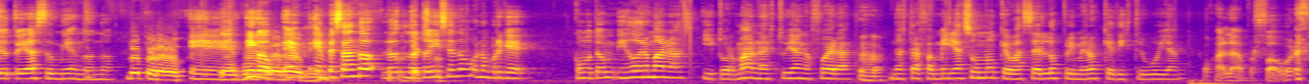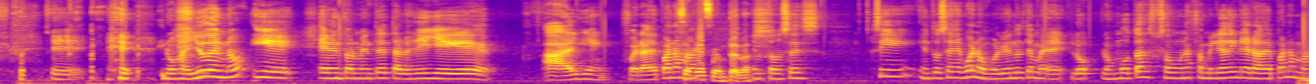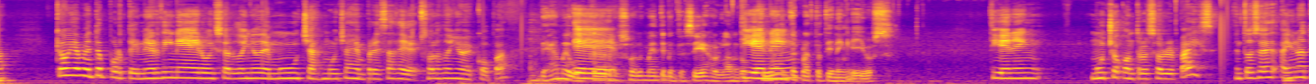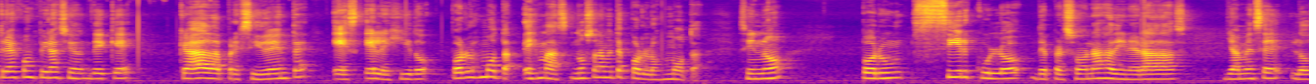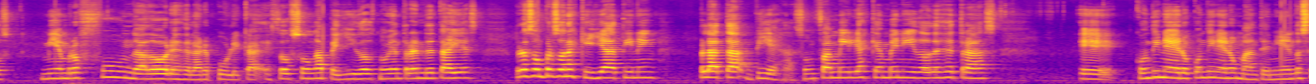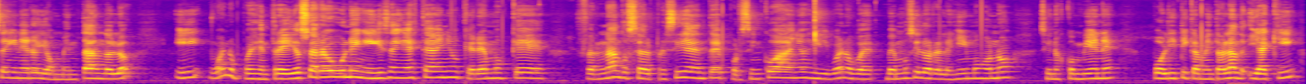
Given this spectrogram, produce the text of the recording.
yo estoy asumiendo, ¿no? No, pero. Eh, digo, eh, empezando, lo, estoy diciendo, bueno, porque como tengo mis dos hermanas y tu hermana estudian afuera, nuestra familia asumo que va a ser los primeros que distribuyan, ojalá, por favor, eh, nos ayuden, ¿no? Y eventualmente tal vez llegue a alguien fuera de Panamá. Entonces, sí, entonces, bueno, volviendo al tema, los Motas son una familia dinerada de Panamá que obviamente por tener dinero y ser dueño de muchas, muchas empresas, de, son los dueños de Copa. Déjame buscar eh, solamente mientras sigas hablando. Tienen, ¿Cuánta plata tienen ellos? Tienen mucho control sobre el país. Entonces hay una teoría de conspiración de que cada presidente es elegido por los Mota. Es más, no solamente por los Mota, sino por un círculo de personas adineradas, llámense los miembros fundadores de la República. Estos son apellidos, no voy a entrar en detalles, pero son personas que ya tienen plata vieja, son familias que han venido desde atrás eh, con dinero, con dinero, manteniendo ese dinero y aumentándolo. Y bueno, pues entre ellos se reúnen y dicen, este año queremos que Fernando sea el presidente por cinco años y bueno, vemos si lo reelegimos o no, si nos conviene políticamente hablando. Y aquí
